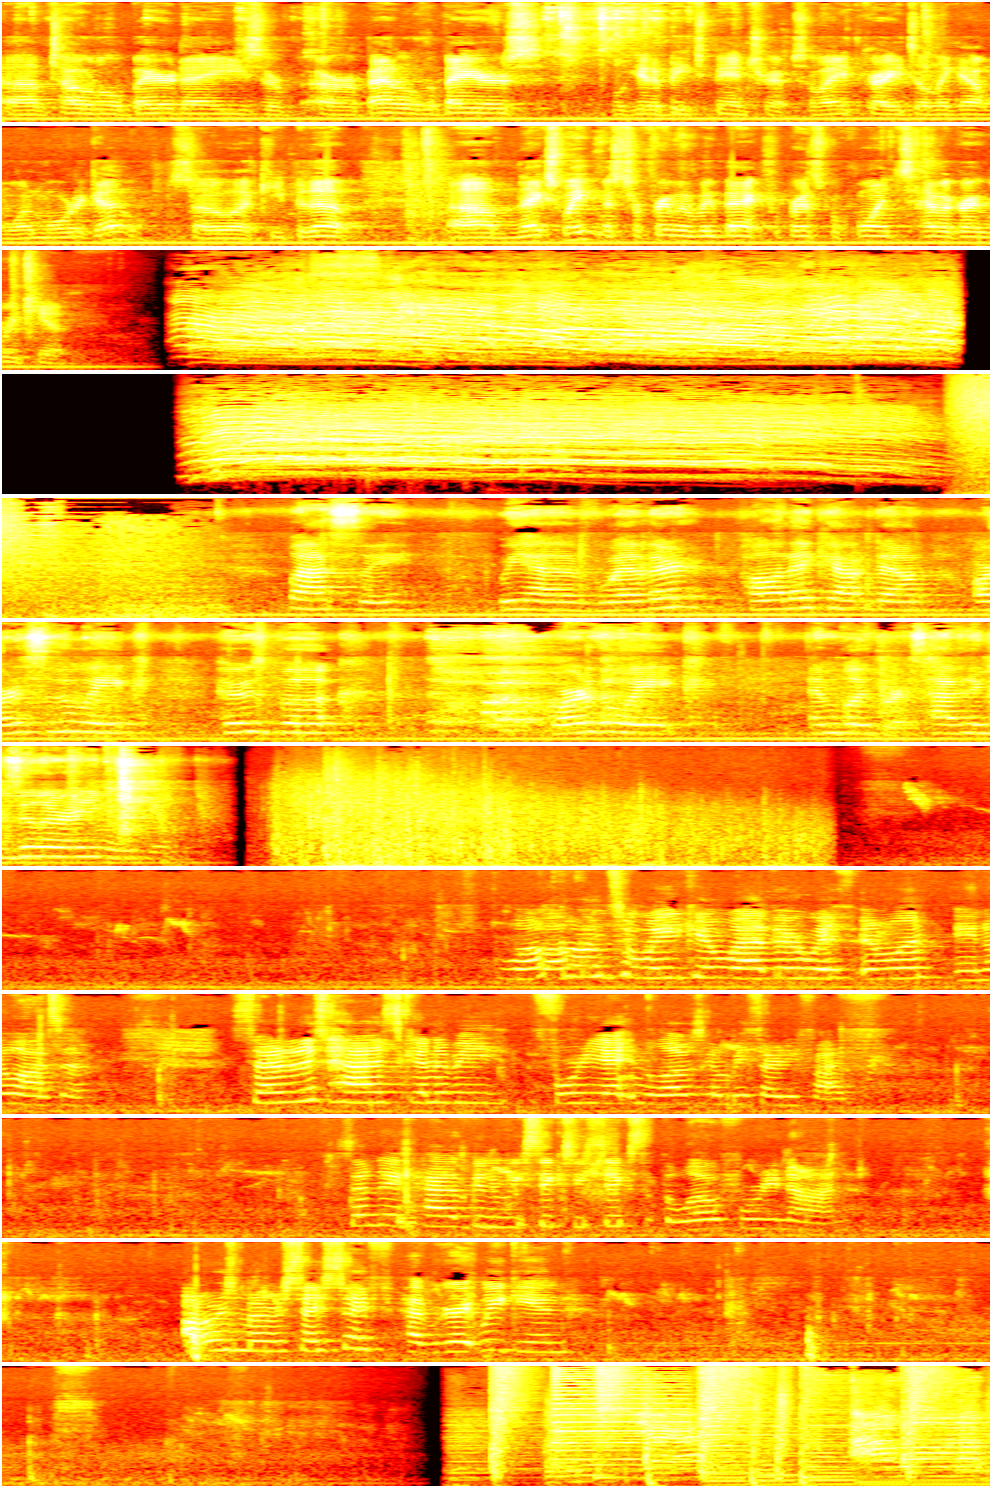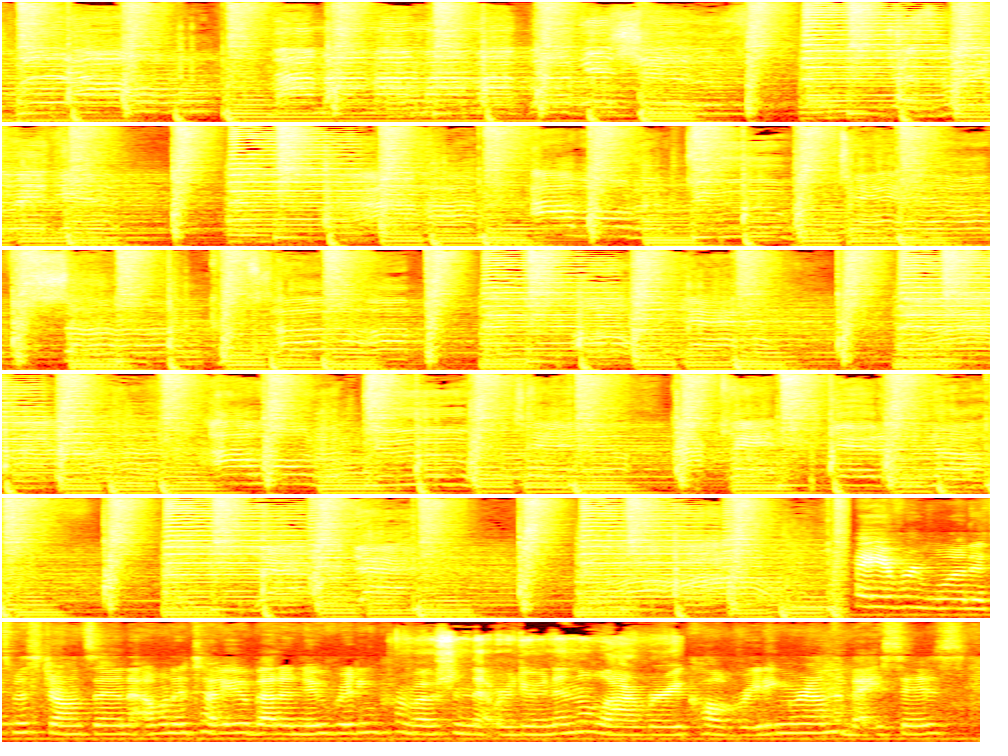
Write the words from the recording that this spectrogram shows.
um, total Bear Days or, or Battle of the Bears we'll get a Beach Bend trip. So eighth grade's only got one more to go. So uh, keep it up. Um, next week, Mr. Freeman will be back for Principal Points. Have a great weekend. Lastly, we have weather, holiday countdown, artist of the week, whose book, word of the week, and bloopers. Have an exhilarating weekend. Welcome to Weekend Weather with Emlyn and Eliza. Saturday's high is going to be 48 and the low is going to be 35. Sunday's high is going to be 66 at the low 49. Always remember to stay safe. Have a great weekend. Johnson. I want to tell you about a new reading promotion that we're doing in the library called Reading Around the Bases.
